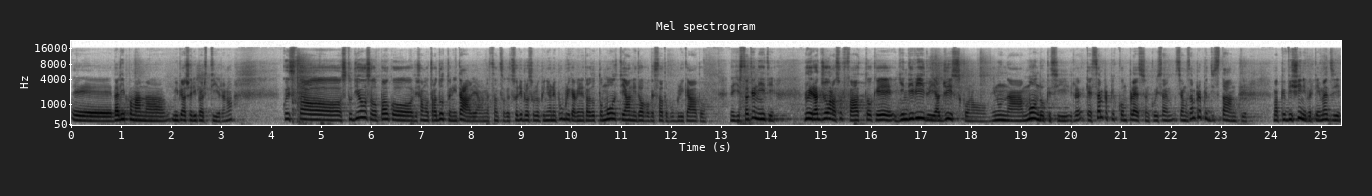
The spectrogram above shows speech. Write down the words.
e da Lippmann mi piace ripartire. No? Questo studioso, poco diciamo, tradotto in Italia, nel senso che il suo libro sull'opinione pubblica viene tradotto molti anni dopo che è stato pubblicato negli Stati Uniti, lui ragiona sul fatto che gli individui agiscono in un mondo che, si, che, è sempre più complesso, in cui siamo sempre più distanti, ma più vicini perché i mezzi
